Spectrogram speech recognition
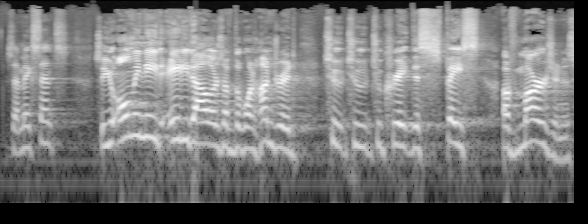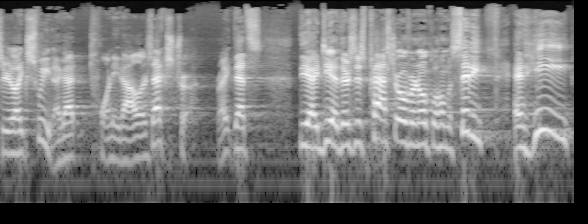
Does that make sense? So you only need $80 of the 100 to, to, to create this space of margin. And so you're like, sweet, I got $20 extra, right? That's the idea. There's this pastor over in Oklahoma City, and he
